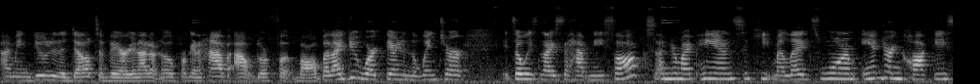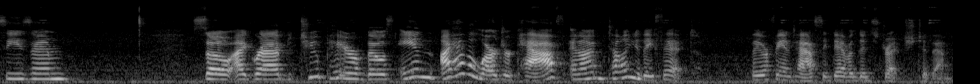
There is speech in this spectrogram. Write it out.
I mean, due to the Delta variant, I don't know if we're going to have outdoor football, but I do work there. And in the winter, it's always nice to have knee socks under my pants to keep my legs warm and during hockey season. So I grabbed two pair of those and I have a larger calf and I'm telling you they fit. They are fantastic. They have a good stretch to them.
